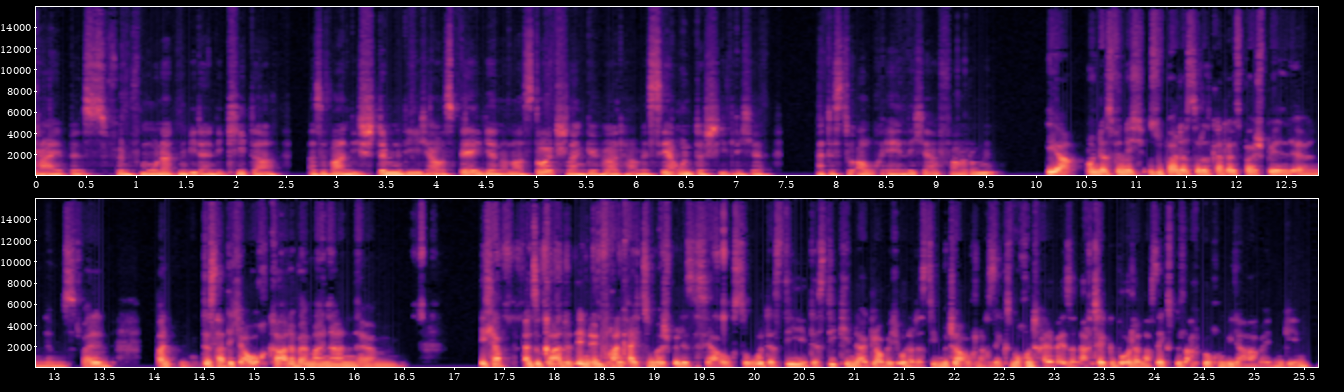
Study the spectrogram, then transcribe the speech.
drei bis fünf Monaten wieder in die Kita. Also waren die Stimmen, die ich aus Belgien und aus Deutschland gehört habe, sehr unterschiedliche. Hattest du auch ähnliche Erfahrungen? Ja, und das finde ich super, dass du das gerade als Beispiel äh, nimmst, weil das hatte ich auch gerade bei meinen, ähm, ich habe, also gerade in, in Frankreich zum Beispiel ist es ja auch so, dass die, dass die Kinder, glaube ich, oder dass die Mütter auch nach sechs Wochen teilweise nach der Geburt oder nach sechs bis acht Wochen wieder arbeiten gehen.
